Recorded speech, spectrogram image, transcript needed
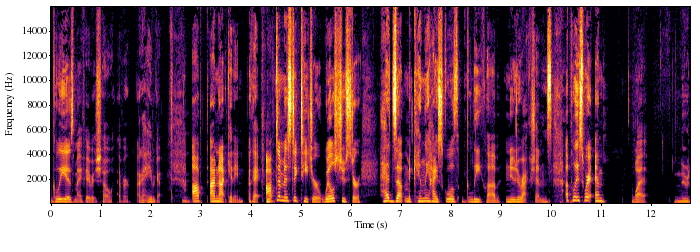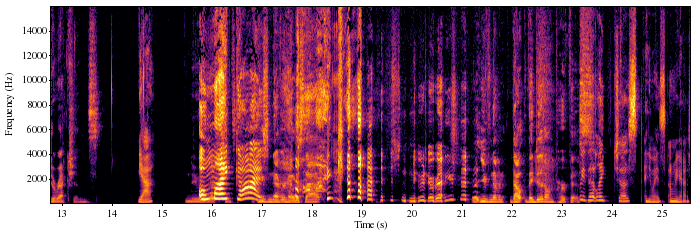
Glee is my favorite show ever. Okay, here we go. Hmm. Op- I'm not kidding. Okay. Optimistic teacher Will Schuester heads up McKinley High School's Glee Club, New Directions, a place where am what? New directions. Yeah. New. Oh my directions. gosh. You've never noticed that. my gosh. New Directions. You've never that they did it on purpose. Wait, that like just. Anyways, oh my gosh.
